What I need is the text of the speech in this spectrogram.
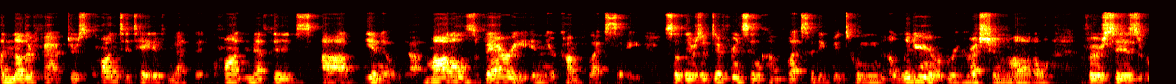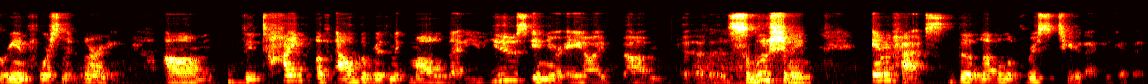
Another factor is quantitative method. Quant methods, uh, you know, uh, models vary in their complexity. So there's a difference in complexity between a linear regression model versus reinforcement learning. um, the type of algorithmic model that you use in your AI um, uh, solutioning impacts the level of risk tier that you give it.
